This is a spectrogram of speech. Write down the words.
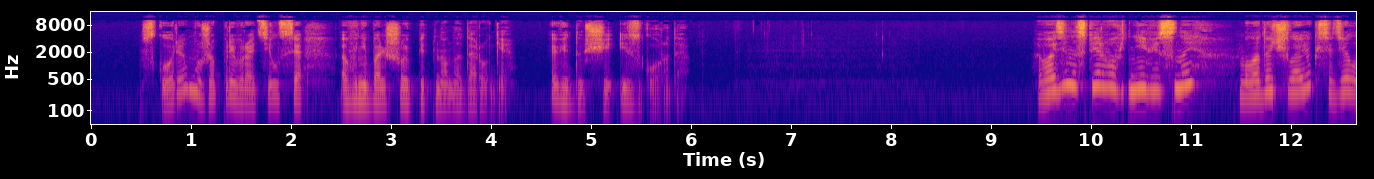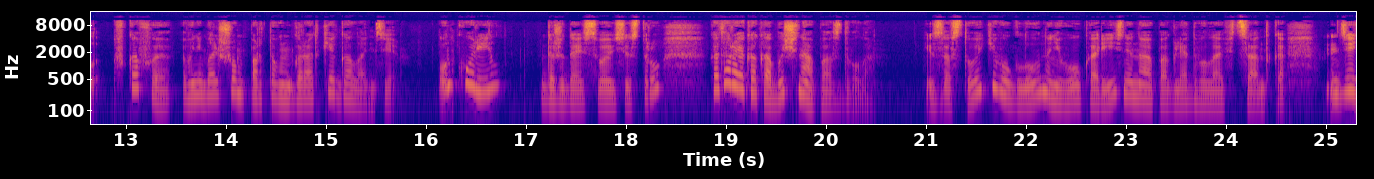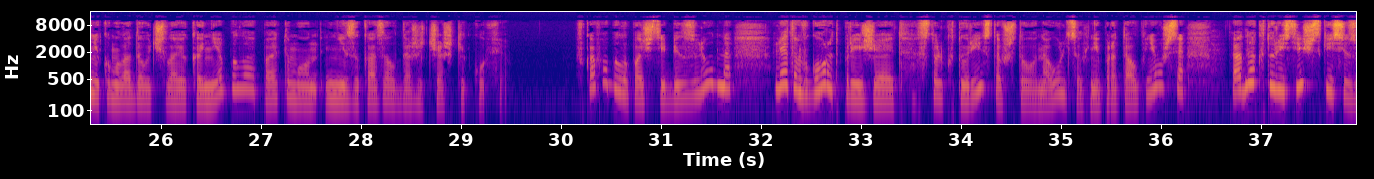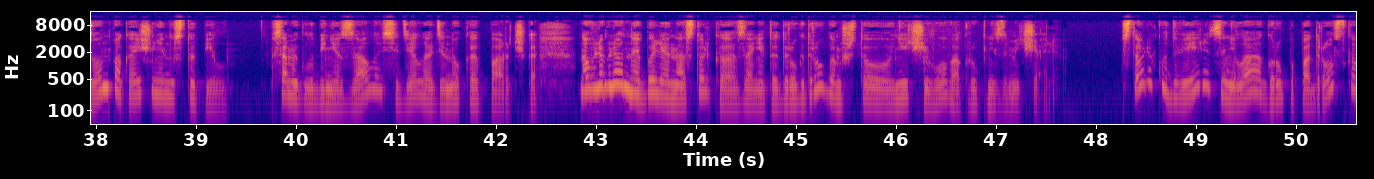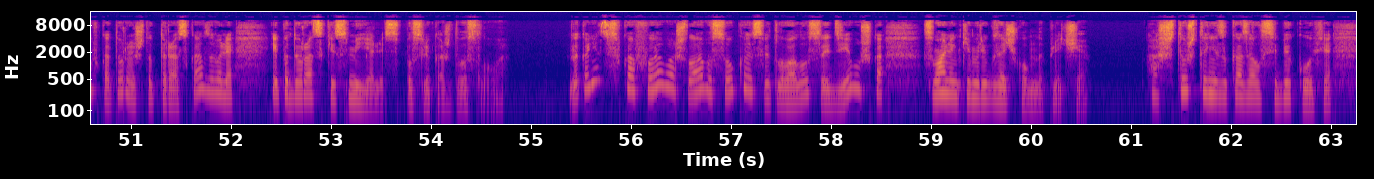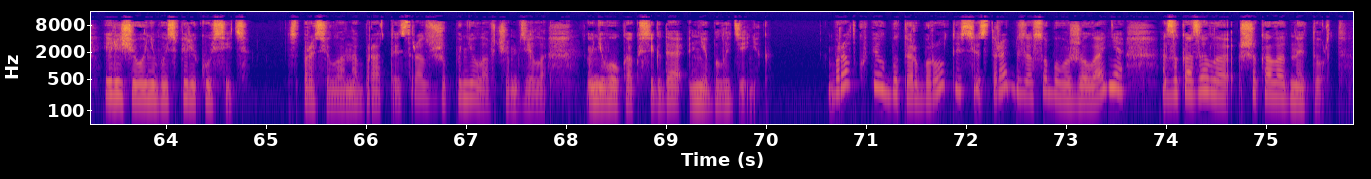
Вскоре он уже превратился в небольшое пятно на дороге, ведущей из города. В один из первых дней весны молодой человек сидел в кафе в небольшом портовом городке Голландии. Он курил, дожидаясь свою сестру, которая, как обычно, опаздывала. Из-за стойки в углу на него укоризненно поглядывала официантка. Денег у молодого человека не было, поэтому он не заказал даже чашки кофе. В кафе было почти безлюдно. Летом в город приезжает столько туристов, что на улицах не протолкнешься. Однако туристический сезон пока еще не наступил. В самой глубине зала сидела одинокая парочка, но влюбленные были настолько заняты друг другом, что ничего вокруг не замечали. Столик у двери заняла группа подростков, которые что-то рассказывали и по-дурацки смеялись после каждого слова. Наконец в кафе вошла высокая светловолосая девушка с маленьким рюкзачком на плече. «А что ж ты не заказал себе кофе или чего-нибудь перекусить?» — спросила она брата и сразу же поняла, в чем дело. У него, как всегда, не было денег. Брат купил бутерброд, и сестра без особого желания заказала шоколадный торт.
